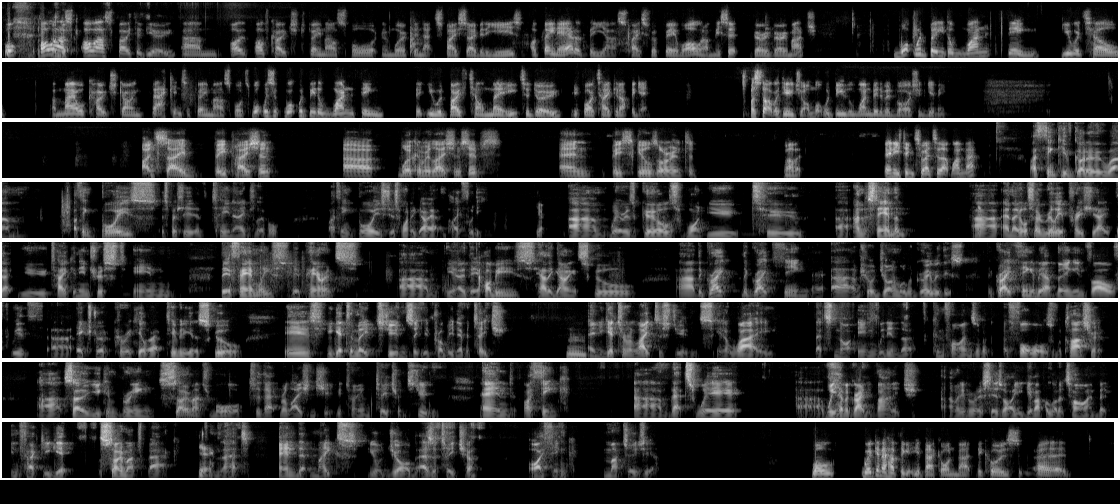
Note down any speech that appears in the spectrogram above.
Well, I'll ask. I'll ask both of you. Um, I've, I've coached female sport and worked in that space over the years. I've been out of the uh, space for a fair while, and I miss it very, very much. What would be the one thing you would tell a male coach going back into female sports? What was it? What would be the one thing that you would both tell me to do if I take it up again? I'll start with you, John. What would be the one bit of advice you'd give me? I'd say be patient, uh, work on relationships, and be skills oriented. Love it. Anything to add to that one, Matt? I think you've got to. Um, I think boys, especially at the teenage level, I think boys just want to go out and play footy. Yep. Um, whereas girls want you to uh, understand them, uh, and they also really appreciate that you take an interest in their families, their parents, um, you know, their hobbies, how they're going at school. Uh, the great, the great thing, uh, I'm sure John will agree with this. The great thing about being involved with uh, extracurricular activity at a school is you get to meet students that you'd probably never teach, Mm. and you get to relate to students in a way that's not in within the confines of, a, of four walls of a classroom. Uh, so you can bring so much more to that relationship between teacher and student, and I think um, that's where uh, we have a great advantage. Um, and everybody says, "Oh, you give up a lot of time," but in fact, you get so much back Yeah. from that, and that makes your job as a teacher, I think, much easier. Well, we're going to have to get you back on, Matt, because uh,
